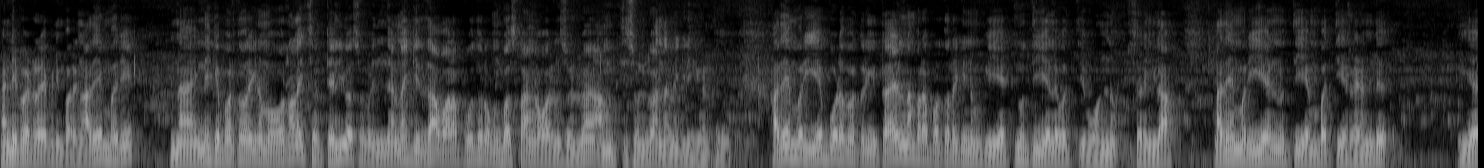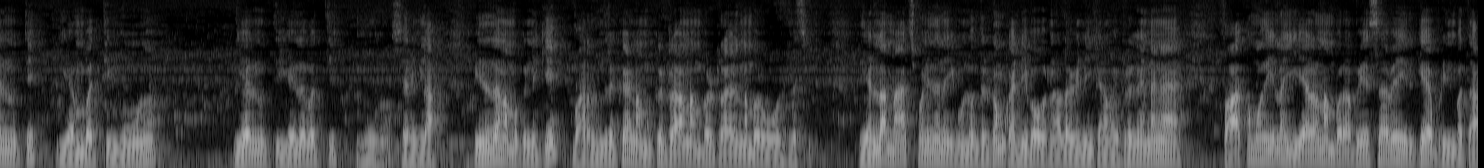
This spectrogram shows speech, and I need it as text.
கண்டிப்பாக ட்ரை பண்ணி பாருங்கள் அதே மாதிரி நான் இன்றைக்கி பொறுத்த வரைக்கும் நம்ம ஒரு நாளைக்கு தெளிவாக சொல்லுவேன் இந்த அன்னைக்கு இதுதான் வரப்போது ரொம்ப ஸ்ட்ராங்காக வரும்னு சொல்லுவேன் அமுத்தி சொல்லுவேன் அந்த அன்னைக்கு நீங்கள் எடுத்துக்கணும் அதே மாதிரி ஏ போர்டை பொறுத்த வரைக்கும் ட்ரையல் நம்பரை பொறுத்த வரைக்கும் நமக்கு எட்நூற்றி எழுபத்தி ஒன்று சரிங்களா? அதே மாதிரி ஏழ்நூற்றி எண்பத்தி ரெண்டு ஏழ்நூற்றி எண்பத்தி மூணு ஏழ்நூற்றி எழுபத்தி மூணு சரிங்களா? இதுதான் நமக்கு இன்றைக்கி வந்திருக்க. நமக்கு draw number trial number old result எல்லாம் மேட்ச் பண்ணி தான் இன்றைக்கி கொண்டு வந்திருக்கோம். கண்டிப்பாக ஒரு நல்ல வின்னிங்கான வாய்ப்பு இருக்குது என்னங்க பார்க்கும்போது எல்லாம் ஏழாம் நம்பராக பேஸாகவே இருக்கே அப்படின்னு பார்த்தா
